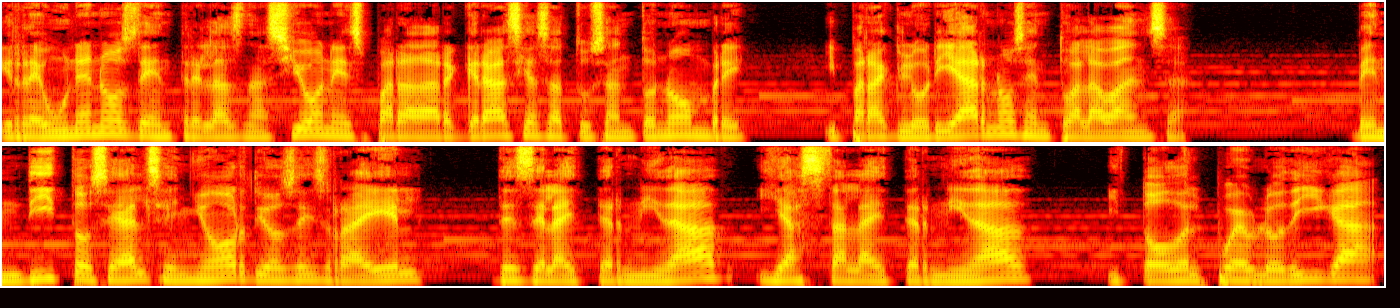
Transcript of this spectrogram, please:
y reúnenos de entre las naciones para dar gracias a tu santo nombre y para gloriarnos en tu alabanza. Bendito sea el Señor Dios de Israel, desde la eternidad y hasta la eternidad y todo el pueblo diga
